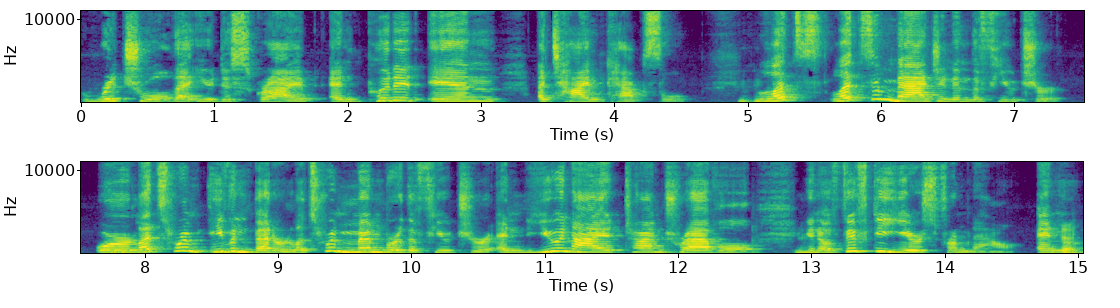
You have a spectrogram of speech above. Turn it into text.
ritual that you described and put it in a time capsule mm-hmm. let's let's imagine in the future or mm-hmm. let's rem- even better let's remember the future and you and i time travel you mm-hmm. know 50 years from now and okay.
